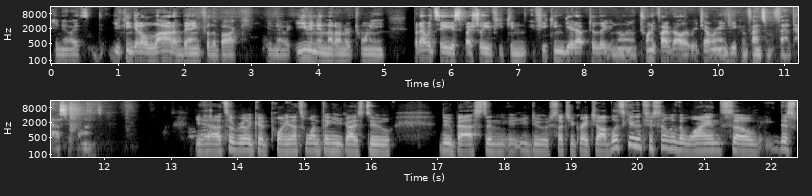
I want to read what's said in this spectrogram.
you know, it's you can get a lot of bang for the buck. You know, even in that under twenty. But I would say, especially if you can, if you can get up to the you know twenty five dollar retail range, you can find some fantastic wines. Yeah, that's a really good point. That's one thing you guys do do best and you do such a great job. Let's get into some of the wines. So this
